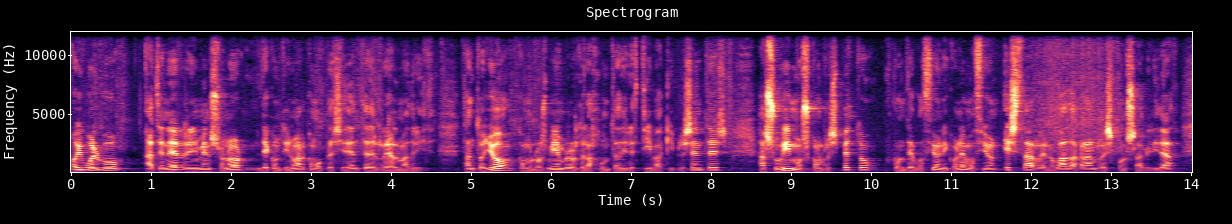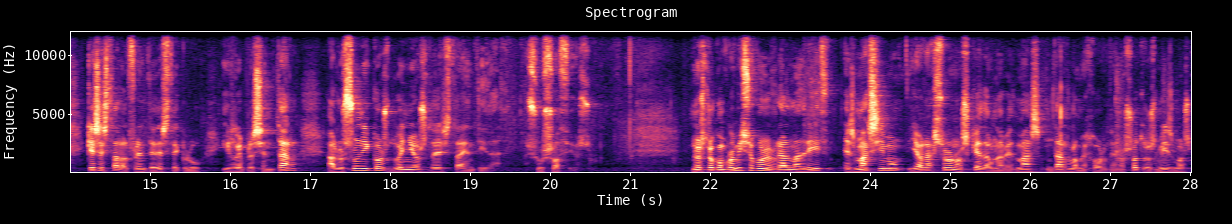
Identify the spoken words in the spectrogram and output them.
hoy vuelvo a tener el inmenso honor de continuar como presidente del Real Madrid. Tanto yo como los miembros de la Junta Directiva aquí presentes asumimos con respeto, con devoción y con emoción esta renovada gran responsabilidad que es estar al frente de este club y representar a los únicos dueños de esta entidad, sus socios. Nuestro compromiso con el Real Madrid es máximo y ahora solo nos queda una vez más dar lo mejor de nosotros mismos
